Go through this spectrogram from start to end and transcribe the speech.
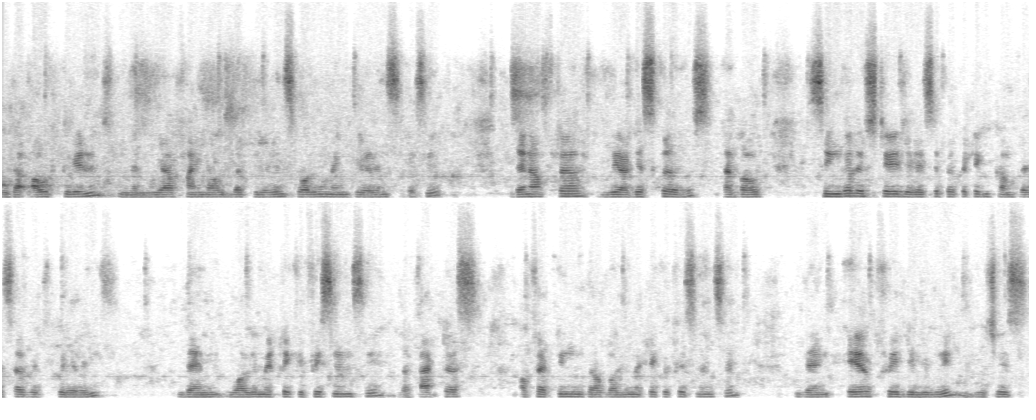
without clearance. And then we are find out the clearance volume and clearance ratio. Then after we are discuss about single stage reciprocating compressor with clearance. Then volumetric efficiency, the factors affecting the volumetric efficiency. Then air free delivery, which is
